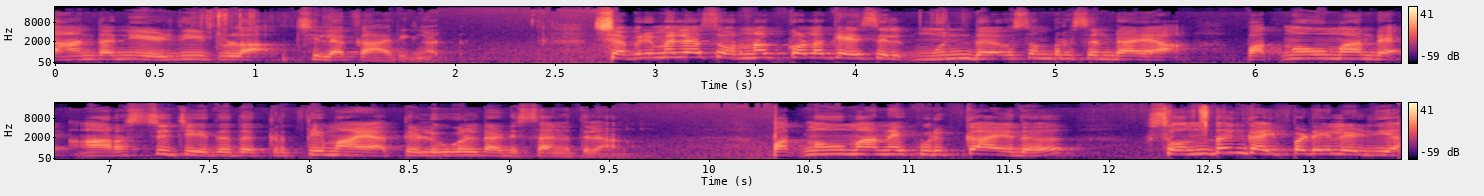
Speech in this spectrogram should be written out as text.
താൻ തന്നെ എഴുതിയിട്ടുള്ള ചില കാര്യങ്ങൾ. ശബരിമല സ്വർണക്കൊള്ള കേസിൽ മുൻ ദേവസ്വം പ്രസിഡന്റായ പത്മകുമാറിന്റെ അറസ്റ്റ് ചെയ്തത് കൃത്യമായ തെളിവുകളുടെ അടിസ്ഥാനത്തിലാണ്. പത്മകുമാറിനെ കുരുക്കായത് സ്വന്തം കൈപ്പടയിൽ എഴുതിയ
